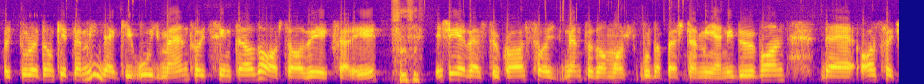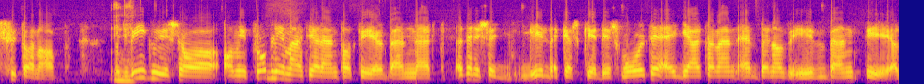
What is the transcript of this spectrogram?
hogy tulajdonképpen mindenki úgy ment, hogy szinte az arca az ég felé, és élveztük azt, hogy nem tudom most Budapesten milyen idő van, de az, hogy süt a nap hogy végül is a, ami problémát jelent a télben, mert ezen is egy érdekes kérdés volt-e egyáltalán ebben az évben tél,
